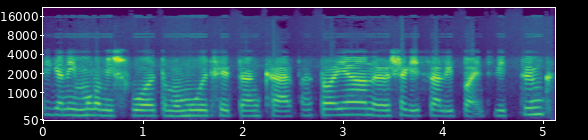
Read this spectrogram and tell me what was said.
Igen, én magam is voltam a múlt héten Kárpátalján, segélyszállítmányt vittünk,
